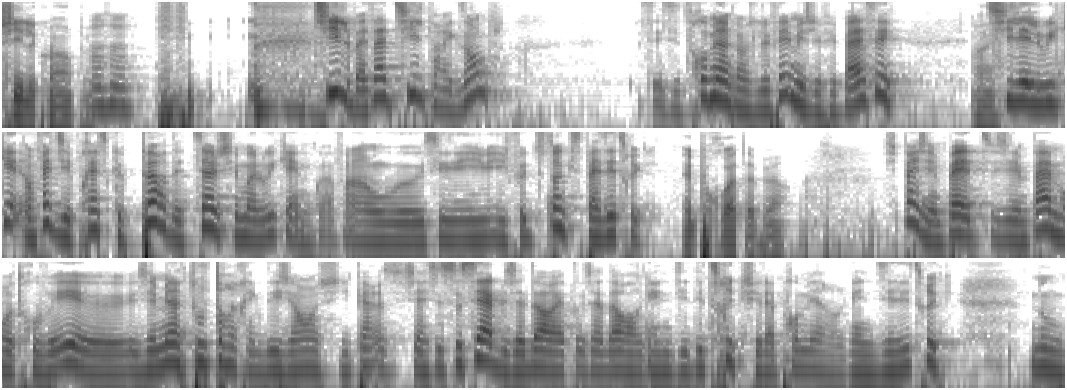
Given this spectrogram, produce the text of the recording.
Chill, quoi, un peu. Mhm. chill, bah ça, chill par exemple, c'est trop bien quand je le fais, mais je le fais pas assez. Ouais. Chiller le week-end, en fait, j'ai presque peur d'être seule chez moi le week-end, quoi. Enfin, où, euh, il faut tout le temps qu'il se passe des trucs. Et pourquoi t'as peur? Je sais pas, j'aime pas être, j'aime pas me retrouver. euh, j'aime bien tout le temps être avec des gens. Je suis hyper, je suis assez sociable. J'adore être, j'adore organiser des trucs. Je suis la première à organiser des trucs. Donc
